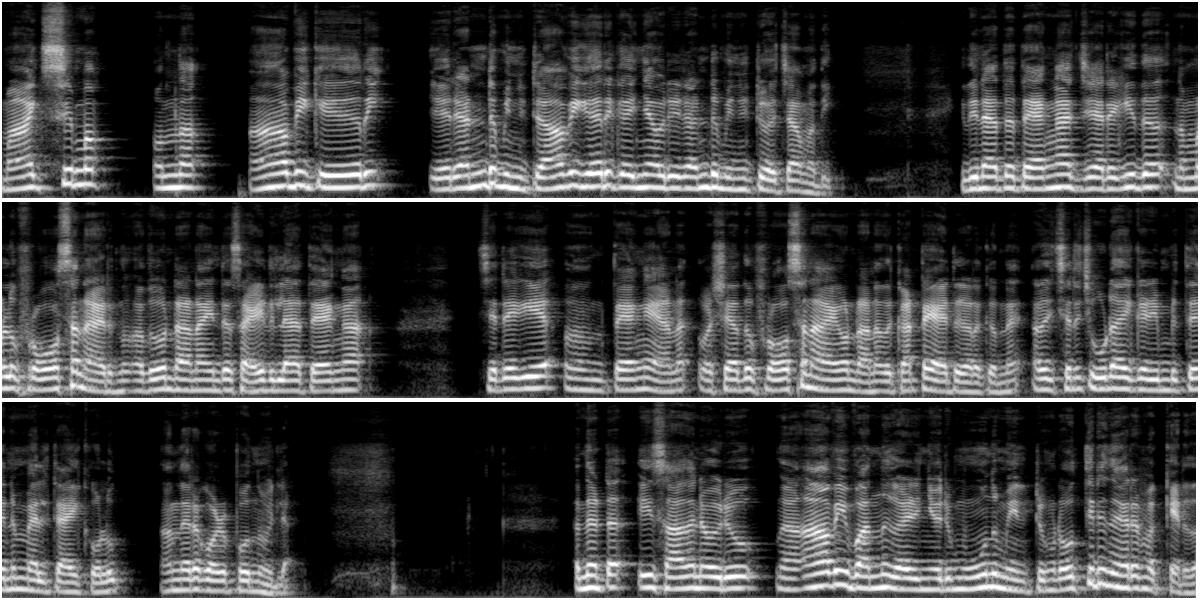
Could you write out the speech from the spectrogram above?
മാക്സിമം ഒന്ന് ആവി കയറി രണ്ട് മിനിറ്റ് ആവി കയറി കഴിഞ്ഞാൽ ഒരു രണ്ട് മിനിറ്റ് വെച്ചാൽ മതി. ഇതിനകത്ത് തേങ്ങ ചിരകിയത് നമ്മൾ ഫ്രോസൺ ആയിരുന്നു. അതുകൊണ്ടാണ് അതിന്റെ സൈഡിൽ ആ തേങ്ങ ചിരകിയ തേങ്ങയാണ്. പക്ഷേ അത് ഫ്രോസൺ ആയതുകൊണ്ടാണ് അത് കട്ടയായിട്ട് കിടക്കുന്നത്. അത് ഇച്ചിരി ചൂടായി കഴിയുമ്പോഴത്തേനും മെൽറ്റ് ആയിക്കോളും. അന്നേരം കുഴപ്പമൊന്നുമില്ല. എന്നിട്ട് ഈ സാധനം ഒരു ആവി വന്നു കഴിഞ്ഞ് ഒരു മൂന്ന് മിനിറ്റും കൂടെ ഒത്തിരി നേരം വെക്കരുത്.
